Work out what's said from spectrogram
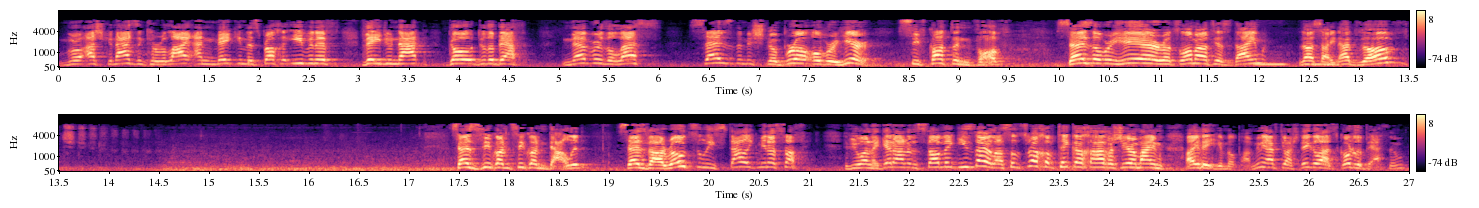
Ashkenazim can rely on making this bracha even if they do not go to the bathroom. Nevertheless, says the Mishnah Berurah over here, Sifkatan Vav, Says over here, Ratzlam Altias Daim, no, sorry, not Vav. Says Sikon Sikon Dalid. Says V'arotzeli stalik mina safik. If you want to get out of the stomach, he's there. Lasot tzrochav, take a chach ashir mayim, ayde yigim pam. You have to wash negel, go to the bathroom.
